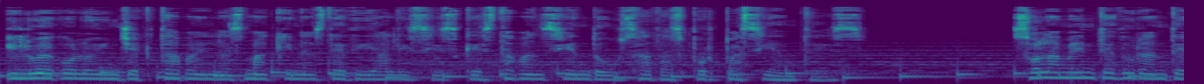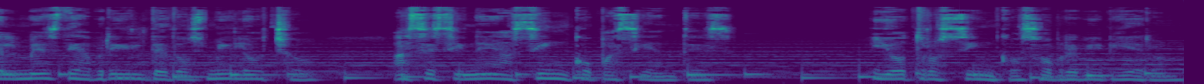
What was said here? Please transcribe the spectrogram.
y luego lo inyectaba en las máquinas de diálisis que estaban siendo usadas por pacientes. Solamente durante el mes de abril de 2008 asesiné a cinco pacientes y otros cinco sobrevivieron.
